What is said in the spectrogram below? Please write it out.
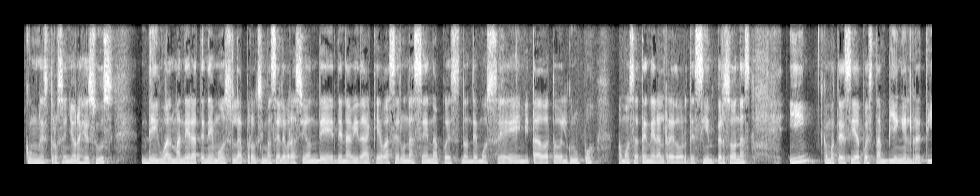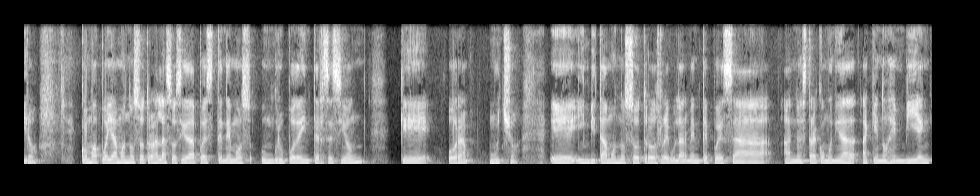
con nuestro Señor Jesús de igual manera tenemos la próxima celebración de, Navidad que va a ser una cena, pues donde hemos eh, invitado a todo el grupo. Vamos a tener alrededor de 100 personas y como te decía, pues también el retiro. ¿Cómo apoyamos nosotros a la sociedad? Pues tenemos un grupo de intercesión que ora mucho. Eh, invitamos nosotros regularmente pues a, a nuestra comunidad a que nos envíen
